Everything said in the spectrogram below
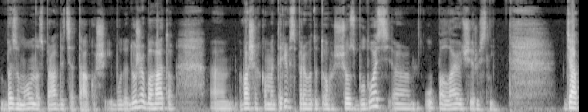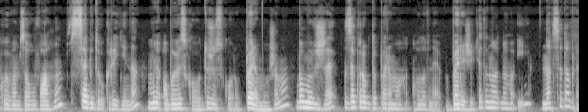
безумовно справдиться також. І буде дуже багато е, ваших коментарів з приводу того, що збулось е, у палаючій русні. Дякую вам за увагу. Все буде Україна. Ми обов'язково дуже скоро переможемо, бо ми вже за крок до перемоги. Головне, бережіть один одного і на все добре.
